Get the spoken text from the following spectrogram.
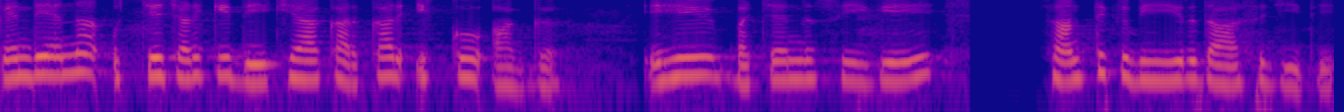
ਕਹਿੰਦੇ ਆ ਨਾ, ਉੱਚੇ ਚੜ੍ਹ ਕੇ ਦੇਖਿਆ ਘਰ ਘਰ ਇੱਕੋ ਅੱਗ। ਇਹ ਬਚਨ ਸੀਗੇ ਸੰਤ ਕਬੀਰ ਦਾਸ ਜੀ ਦੇ।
